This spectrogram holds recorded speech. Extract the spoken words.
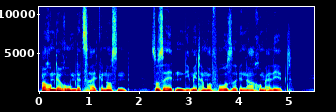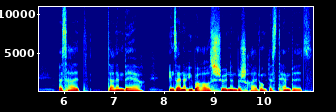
warum der Ruhm der Zeitgenossen so selten die Metamorphose in Nachruhm erlebt, weshalb D'Alembert in seiner überaus schönen Beschreibung des Tempels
